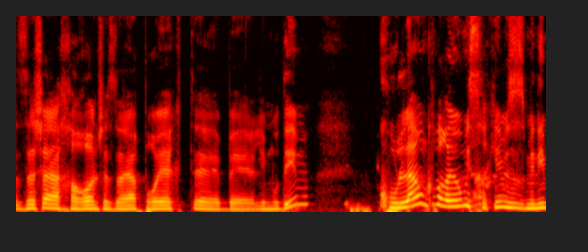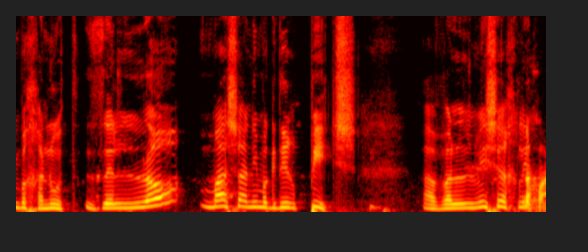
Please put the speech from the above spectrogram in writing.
זה שהיה האחרון, שזה היה פרויקט אה, בלימודים, כולם כבר היו משחקים זמינים בחנות. זה לא מה שאני מגדיר פיץ', אבל מי שהחליט נכון.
